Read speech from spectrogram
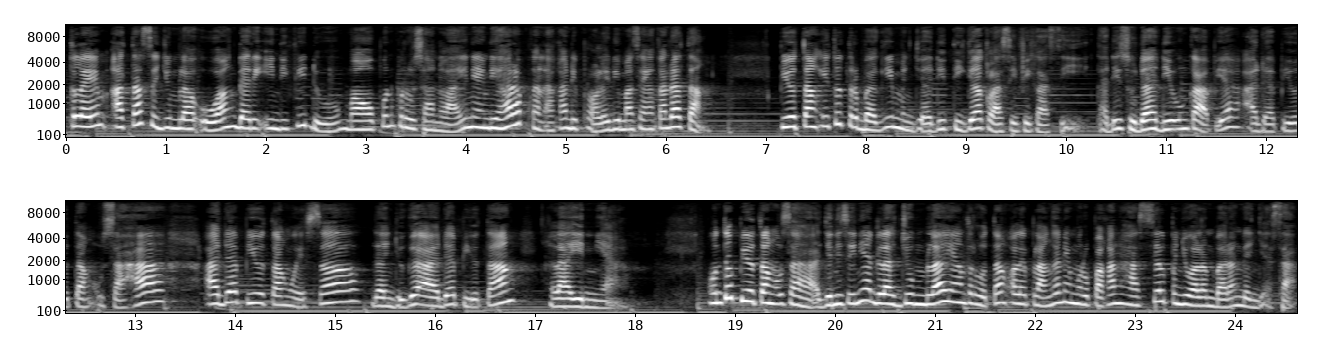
Klaim atas sejumlah uang dari individu maupun perusahaan lain yang diharapkan akan diperoleh di masa yang akan datang. Piutang itu terbagi menjadi tiga klasifikasi. Tadi sudah diungkap ya, ada piutang usaha, ada piutang wesel, dan juga ada piutang lainnya. Untuk piutang usaha, jenis ini adalah jumlah yang terhutang oleh pelanggan yang merupakan hasil penjualan barang dan jasa.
